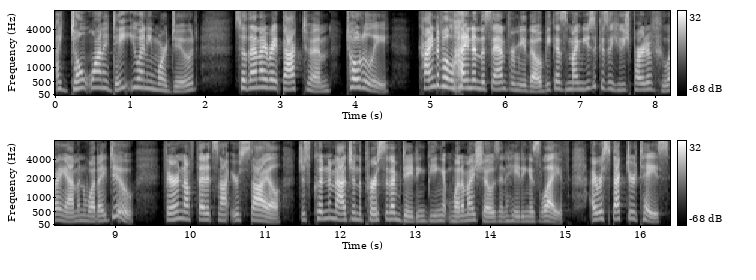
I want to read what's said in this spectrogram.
I don't want to date you anymore, dude. So then I write back to him, totally. Kind of a line in the sand for me, though, because my music is a huge part of who I am and what I do. Fair enough that it's not your style. Just couldn't imagine the person I'm dating being at one of my shows and hating his life. I respect your taste.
